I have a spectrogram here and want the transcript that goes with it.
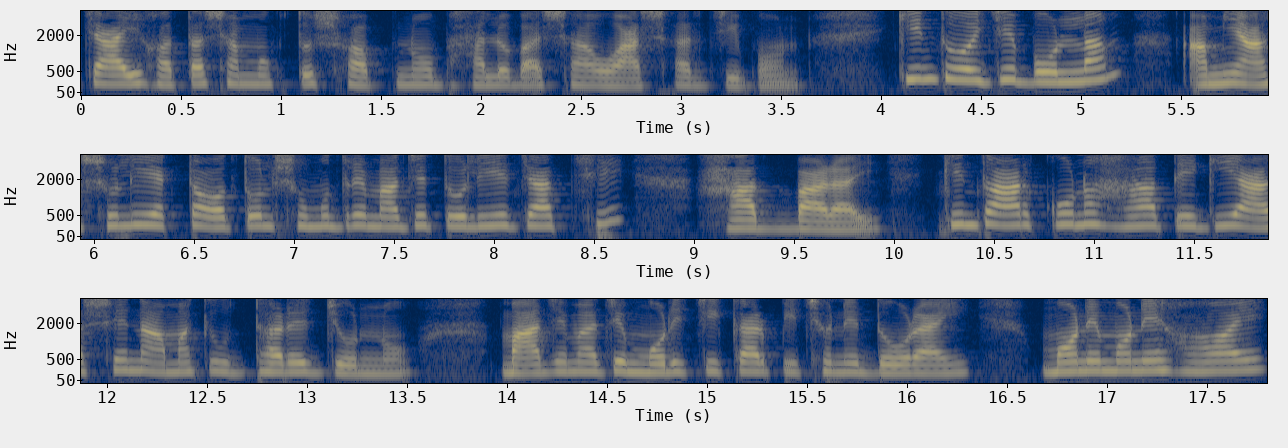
চাই হতাশামুক্ত স্বপ্ন, ভালোবাসা ও আশার জীবন। কিন্তু ওই যে বললাম, আমি আসলেই একটা অতল সমুদ্রের মাঝে তলিয়ে যাচ্ছি, হাত বাড়াই। কিন্তু আর কোনো হাত এগিয়ে আসে না আমাকে উদ্ধারের জন্য। মাঝে মাঝে মরিচিকার পিছনে দৌড়াই। মনে মনে হয়,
